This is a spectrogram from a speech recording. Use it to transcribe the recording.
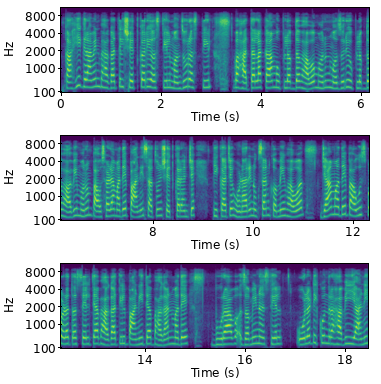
काही ग्रामीण भागातील शेतकरी असतील मंजूर असतील व हाताला काम उपलब्ध व्हावं म्हणून मजुरी उपलब्ध व्हावी म्हणून पावसाळ्यामध्ये पाणी साचून शेतकऱ्यांचे पिकाचे होणारे नुकसान कमी व्हावं. ज्यामध्ये पाऊस पडत असेल त्या भागातील पाणी त्या भागांमध्ये बुराव जमीन असेल ओलं टिकून राहावी आणि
